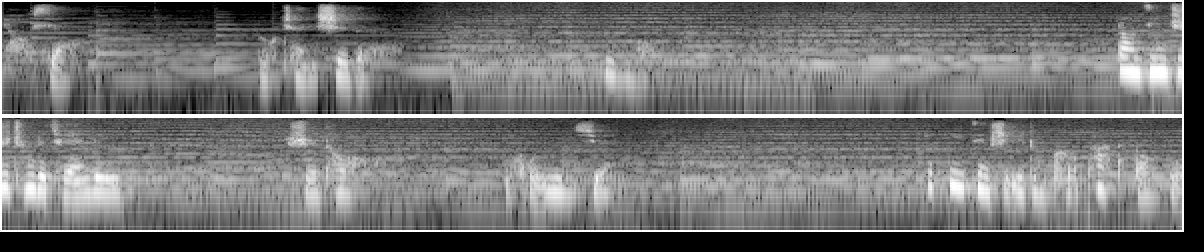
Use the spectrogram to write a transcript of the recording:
渺小如尘世的预谋。钢筋支撑着权力，石头也会晕眩。这毕竟是一种可怕的高度，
